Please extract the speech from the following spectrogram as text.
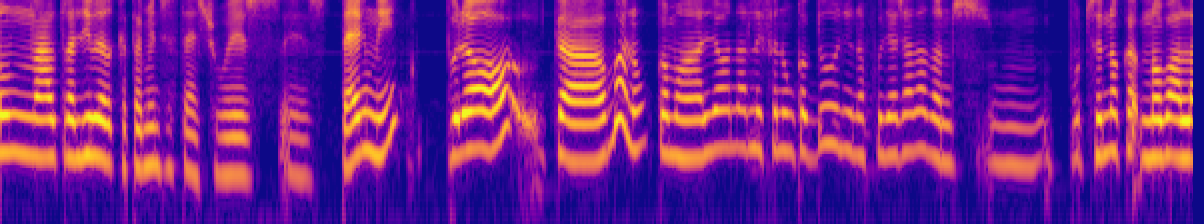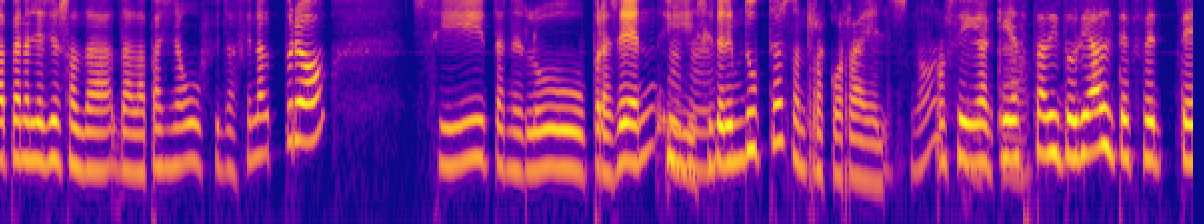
un altre llibre que també insisteixo, és, és tècnic, però que, bueno, com allò anar-li fent un cop d'ull i una fullejada, doncs mm, potser no, no val la pena llegir-se'l de, de la pàgina 1 fins al final, però sí tenir-lo present i si tenim dubtes, doncs recórrer a ells, no? O sigui, miqueta- aquesta editorial té, fet, té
